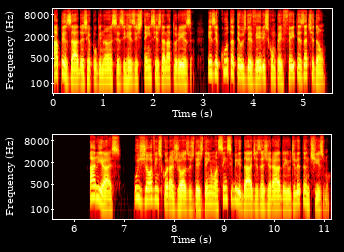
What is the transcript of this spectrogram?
Apesar das repugnâncias e resistências da natureza, executa teus deveres com perfeita exatidão. Aliás, os jovens corajosos desdenham a sensibilidade exagerada e o diletantismo,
